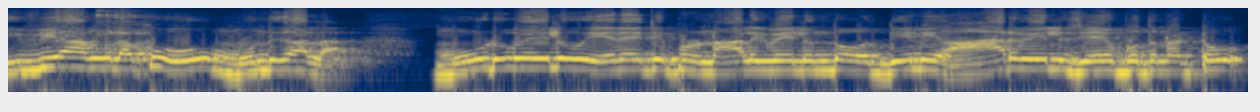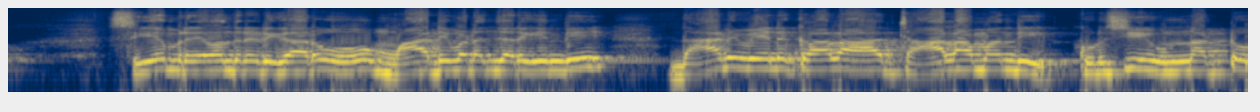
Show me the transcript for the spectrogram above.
దివ్యాంగులకు ముందుగాల మూడు వేలు ఏదైతే ఇప్పుడు నాలుగు వేలు ఉందో దీన్ని ఆరు వేలు చేయబోతున్నట్టు సీఎం రేవంత్ రెడ్డి గారు మాట ఇవ్వడం జరిగింది. దాని వెనుకాల చాలామంది కృషి ఉన్నట్టు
